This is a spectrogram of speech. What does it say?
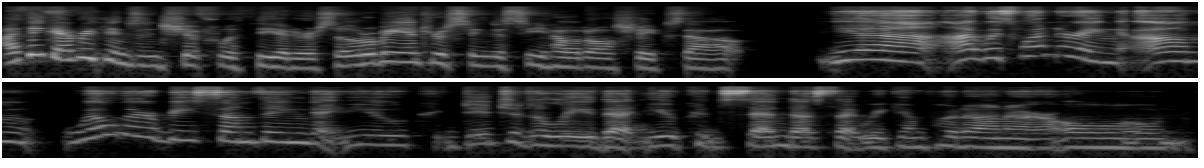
I think everything's in shift with theater. So it'll be interesting to see how it all shakes out. Yeah, I was wondering, um, will there be something that you digitally that you could send us that we can put on our own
